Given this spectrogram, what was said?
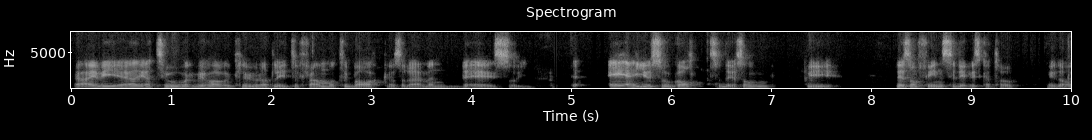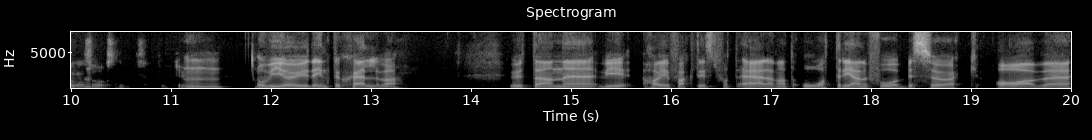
ja, vi, jag, tror väl vi har väl klurat lite fram och tillbaka och sådär men det är, så, är ju så gott det som, vi, det som finns i det vi ska ta upp i dagens mm. avsnitt. Mm. Och vi gör ju det inte själva. Utan eh, vi har ju faktiskt fått äran att återigen få besök av eh,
